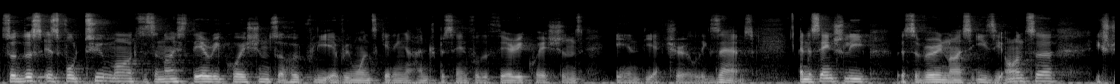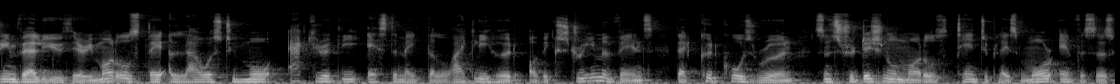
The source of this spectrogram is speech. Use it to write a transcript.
So this is for two marks. It's a nice theory question. So hopefully everyone's getting 100% for the theory questions in the actuarial exams. And essentially, it's a very nice, easy answer. Extreme value theory models, they allow us to more accurately estimate the likelihood of extreme events that could cause ruin since traditional models tend to place more emphasis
